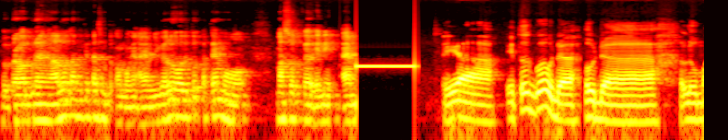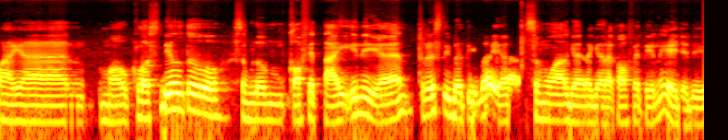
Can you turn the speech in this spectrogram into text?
Beberapa bulan yang lalu kan kita sempat ngomongin ayam juga. Lu waktu itu katanya mau masuk ke ini ayam. Iya, itu gue udah udah lumayan mau close deal tuh sebelum COVID tai ini kan. Terus tiba-tiba ya semua gara-gara COVID ini ya jadi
